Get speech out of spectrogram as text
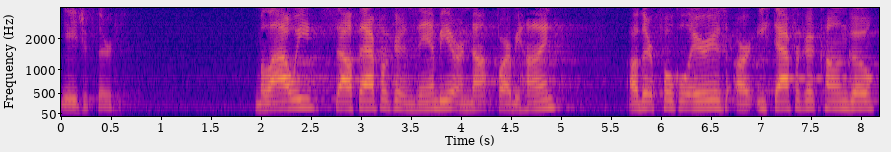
the age of 30. Malawi, South Africa, and Zambia are not far behind. Other focal areas are East Africa, Congo,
